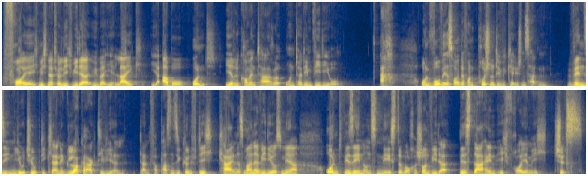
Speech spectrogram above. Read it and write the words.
freue ich mich natürlich wieder über Ihr Like, Ihr Abo und Ihre Kommentare unter dem Video. Ach, und wo wir es heute von Push-Notifications hatten, wenn Sie in YouTube die kleine Glocke aktivieren, dann verpassen Sie künftig keines meiner Videos mehr und wir sehen uns nächste Woche schon wieder. Bis dahin, ich freue mich. Tschüss.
